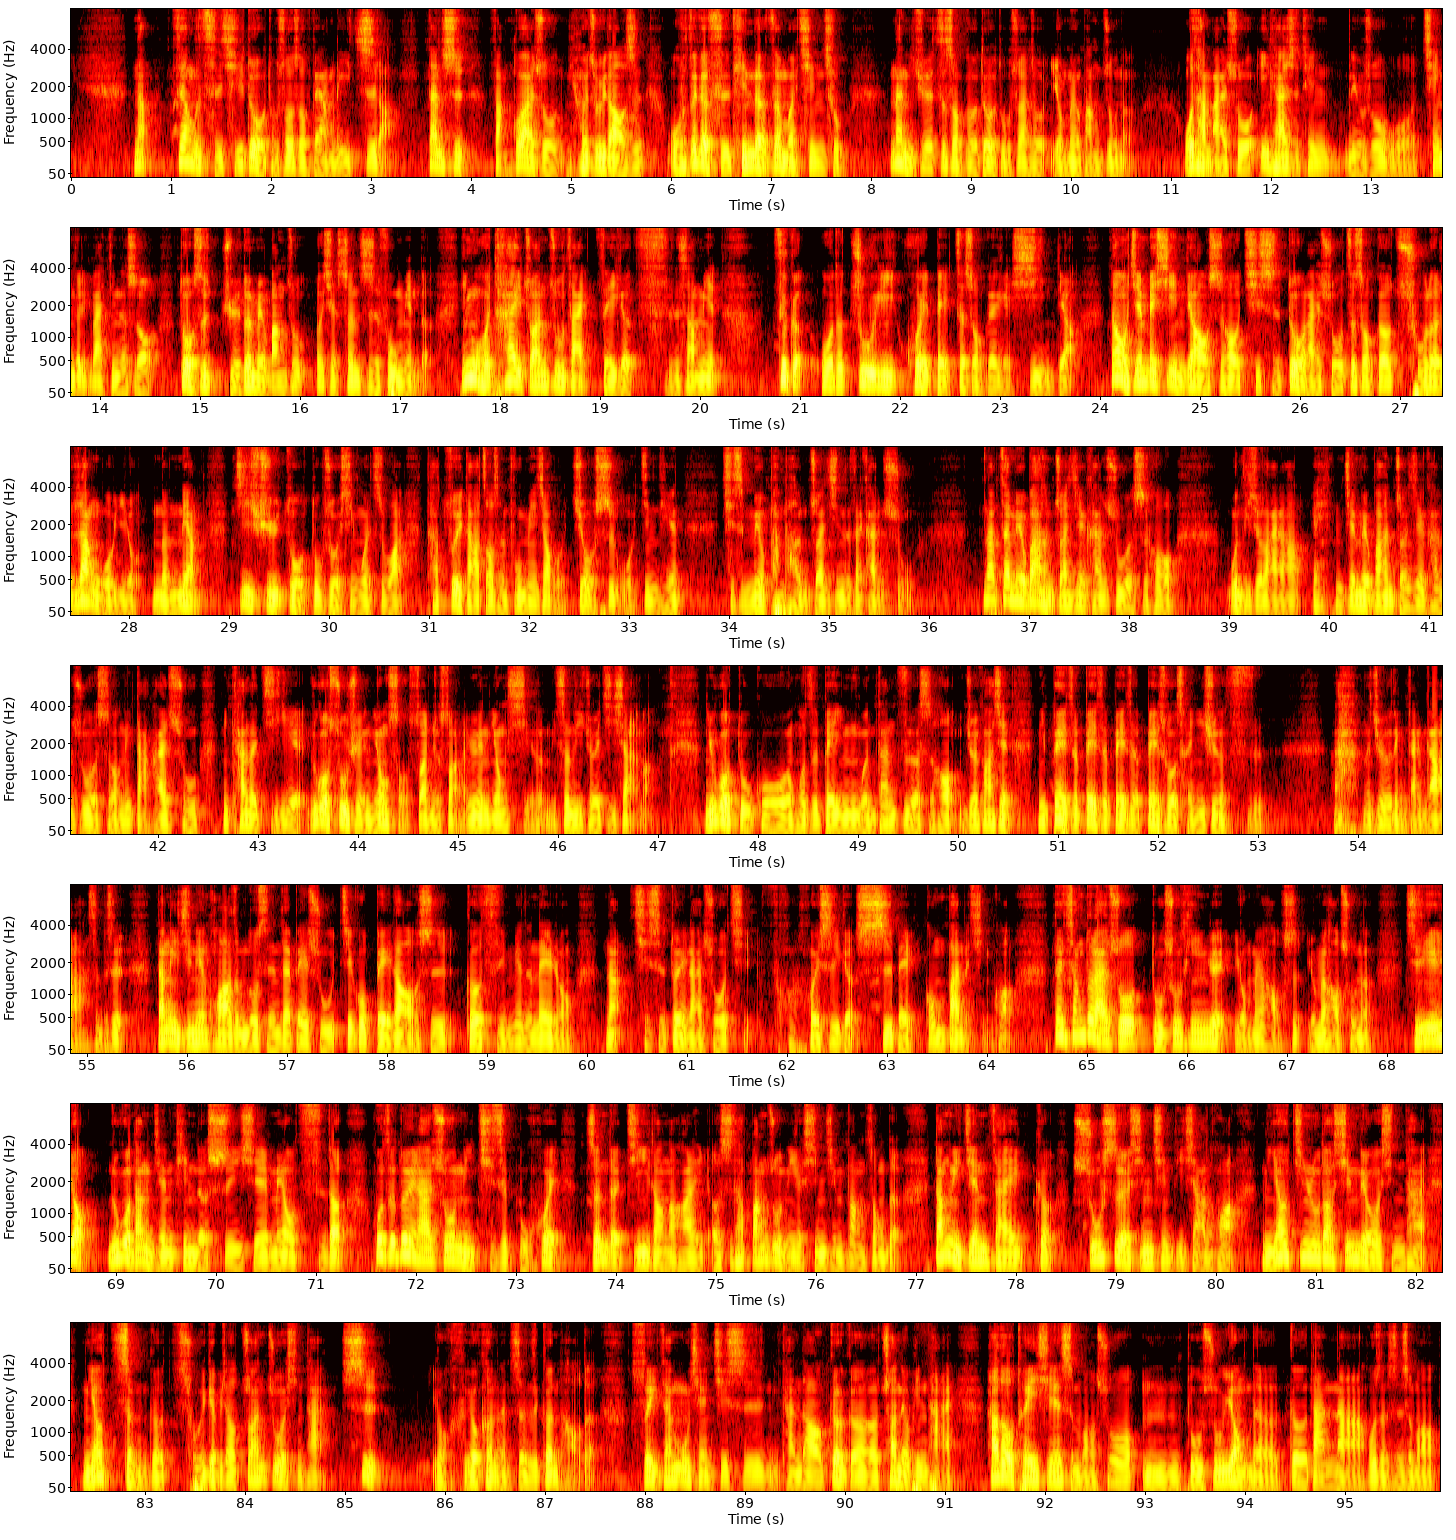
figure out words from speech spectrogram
那这样的词其实对我读书的时候非常励志啦。但是反过来说，你会注意到的是，我这个词听得这么清楚，那你觉得这首歌对我读书来说有没有帮助呢？我坦白说，一开始听，例如说我前一个礼拜听的时候，对我是绝对没有帮助，而且甚至负面的，因为我会太专注在这一个词上面，这个我的注意会被这首歌给吸引掉。当我今天被吸引掉的时候，其实对我来说，这首歌除了让我有能量继续做读书的行为之外，它最大造成负面效果就是我今天其实没有办法很专心的在看书。那在没有办法很专心的看书的时候，问题就来了。哎，你今天没有办法很专心的看书的时候，你打开书，你看了几页？如果数学你用手算就算了，因为你用写的，你身体就会记下来嘛。你如果读国文或者背英文单字的时候，你就会发现，你背着背着背着背出了陈奕迅的词。啊，那就有点尴尬了，是不是？当你今天花了这么多时间在背书，结果背到是歌词里面的内容，那其实对你来说，其会是一个事倍功半的情况。但相对来说，读书听音乐有没有好事？有没有好处呢？其实也有。如果当你今天听的是一些没有词的，或者对你来说，你其实不会真的记忆到脑海里，而是它帮助你一个心情放松的。当你今天在一个舒适的心情底下的话，你要进入到心流的形态，你要整个处于一个比较专注的形态，是。有有可能甚至更好的，所以在目前其实你看到各个串流平台，它都有推一些什么说，嗯，读书用的歌单呐，或者是什么。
